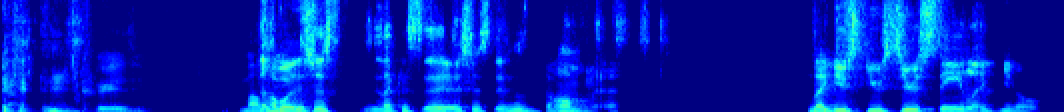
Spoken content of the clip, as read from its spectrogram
Crazy. My no, but it's just like I said. It's just it's just dumb, man. Like you, you, you're seeing like you know,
